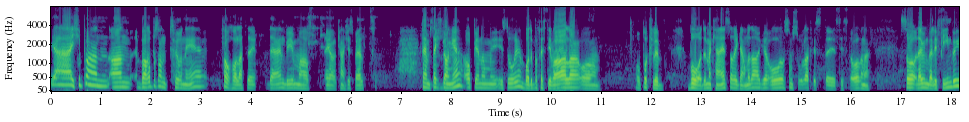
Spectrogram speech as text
Ja, ikke på en annen Bare på sånn turnéforhold. At det, det, er en by har, jeg har kanskje spilt fem-seks ganger opp gjennom historien. Både på festivaler og, og på klubb. Både med Keiser i gamle dager og som soloartist de siste årene. Så det er jo en veldig fin by.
